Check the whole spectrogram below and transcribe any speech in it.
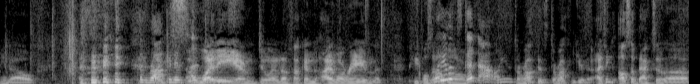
you know, the Rock and his sweaty undies. and doing the fucking eyebrow raise and the people's he elbow. looks good now. He's- The Rock is The Rock can get it. I think also back to uh,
